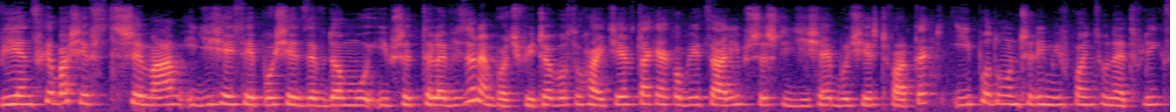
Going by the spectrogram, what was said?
Więc chyba się wstrzymam i dzisiaj sobie posiedzę w domu i przed telewizorem poćwiczę, bo słuchajcie, tak jak obiecali, przyszli dzisiaj, bo dzisiaj jest czwartek i podłączyli mi w końcu Netflix,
